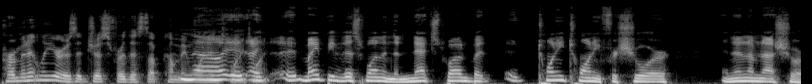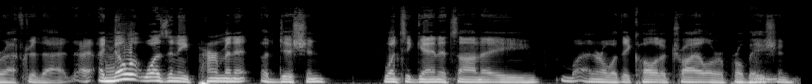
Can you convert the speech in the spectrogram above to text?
permanently or is it just for this upcoming no, one in it, I, it might be this one and the next one, but uh, 2020 for sure. And then I'm not sure after that. I, I know it wasn't a permanent addition. Once again, it's on a, I don't know what they call it, a trial or a probation.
